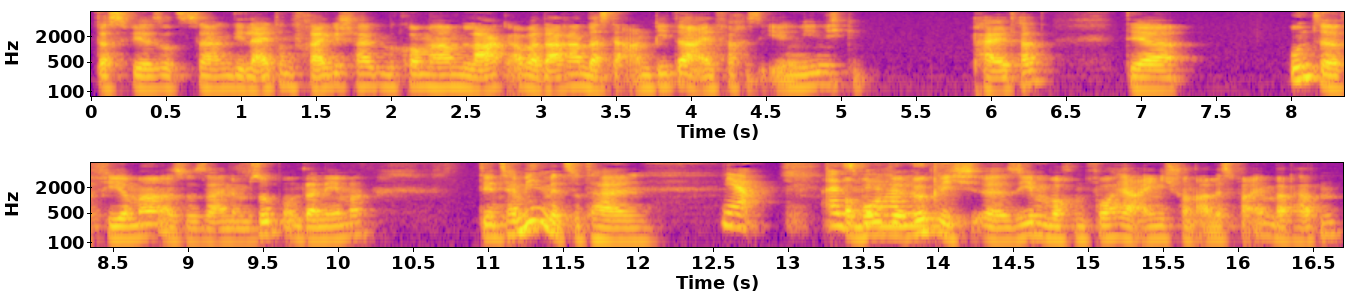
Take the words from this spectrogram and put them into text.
dass wir sozusagen die Leitung freigeschalten bekommen haben, lag aber daran, dass der Anbieter einfach es irgendwie nicht gepeilt hat, der Unterfirma, also seinem Subunternehmer, den Termin mitzuteilen. Ja, also Obwohl wir, wir, wirklich äh, sieben Wochen vorher eigentlich schon alles vereinbart hatten.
